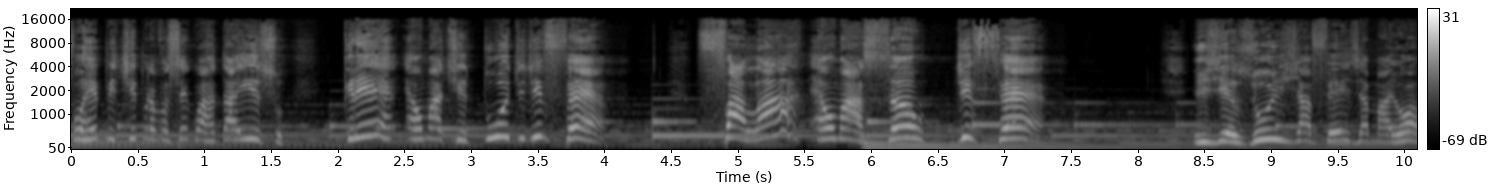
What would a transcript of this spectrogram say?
Vou repetir para você guardar isso. Crer é uma atitude de fé. Falar é uma ação de fé. E Jesus já fez a maior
